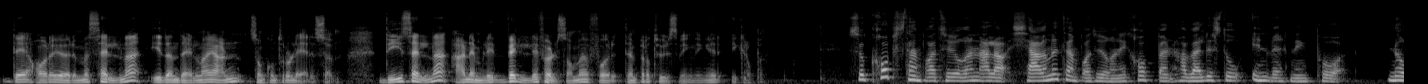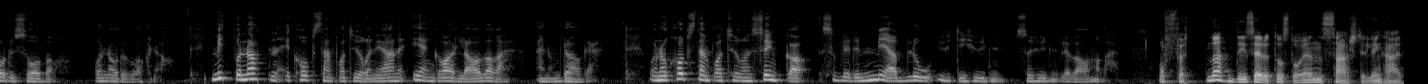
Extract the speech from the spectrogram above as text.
det har å gjøre med cellene i den delen av hjernen som kontrollerer søvn. De cellene er nemlig veldig følsomme for temperatursvingninger i kroppen. Så kroppstemperaturen, eller kjernetemperaturen i kroppen, har veldig stor innvirkning på når du sover og når du våkner. Midt på natten er kroppstemperaturen gjerne én grad lavere enn om dagen. Og når kroppstemperaturen synker, så blir det mer blod ut i huden, så huden blir varmere. Og føttene de ser ut til å stå i en særstilling her.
